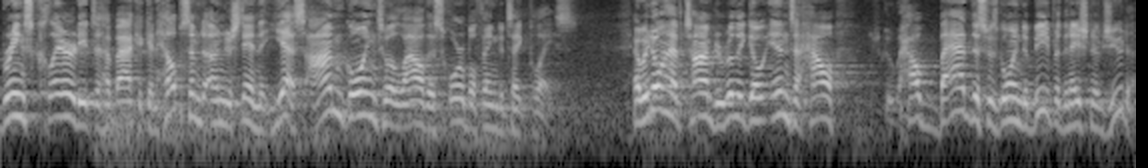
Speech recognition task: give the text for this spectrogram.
brings clarity to Habakkuk and helps him to understand that, yes, I'm going to allow this horrible thing to take place. And we don't have time to really go into how, how bad this was going to be for the nation of Judah.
